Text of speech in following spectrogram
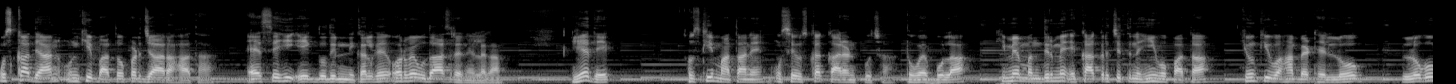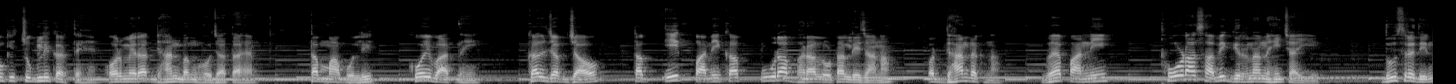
उसका ध्यान उनकी बातों पर जा रहा था। ऐसे ही एक दो दिन निकल गए और वह उदास रहने लगा। यह देख उसकी माता ने उसे उसका कारण पूछा। तो वह बोला कि मैं मंदिर में एकाग्रचित नहीं हो पाता, क्योंकि वहाँ बैठे लोग लोगों की चुगली करते हैं और मेरा ध्यान भंग हो जाता है। तब माँ बोली, कोई बात नहीं, कल जब जाओ तब एक पानी का पूरा भरा लोटा ले जाना और ध्यान रखना, वह पानी थोड़ा सा भी गिरना नहीं चाहिए। दूसरे दिन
